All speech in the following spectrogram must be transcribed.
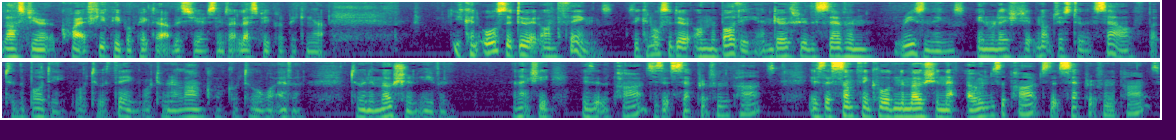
last year quite a few people picked it up, this year it seems like less people are picking up. You can also do it on things. So you can also do it on the body and go through the seven reasonings in relationship not just to the self, but to the body, or to a thing, or to an alarm clock, or to a whatever, to an emotion even. And actually, is it the parts? Is it separate from the parts? Is there something called an emotion that owns the parts, that's separate from the parts?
